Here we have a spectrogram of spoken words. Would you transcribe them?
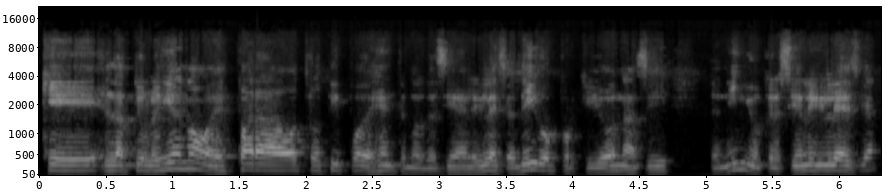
que la teología no es para otro tipo de gente, nos decía en la iglesia. Digo porque yo nací de niño, crecí en la iglesia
